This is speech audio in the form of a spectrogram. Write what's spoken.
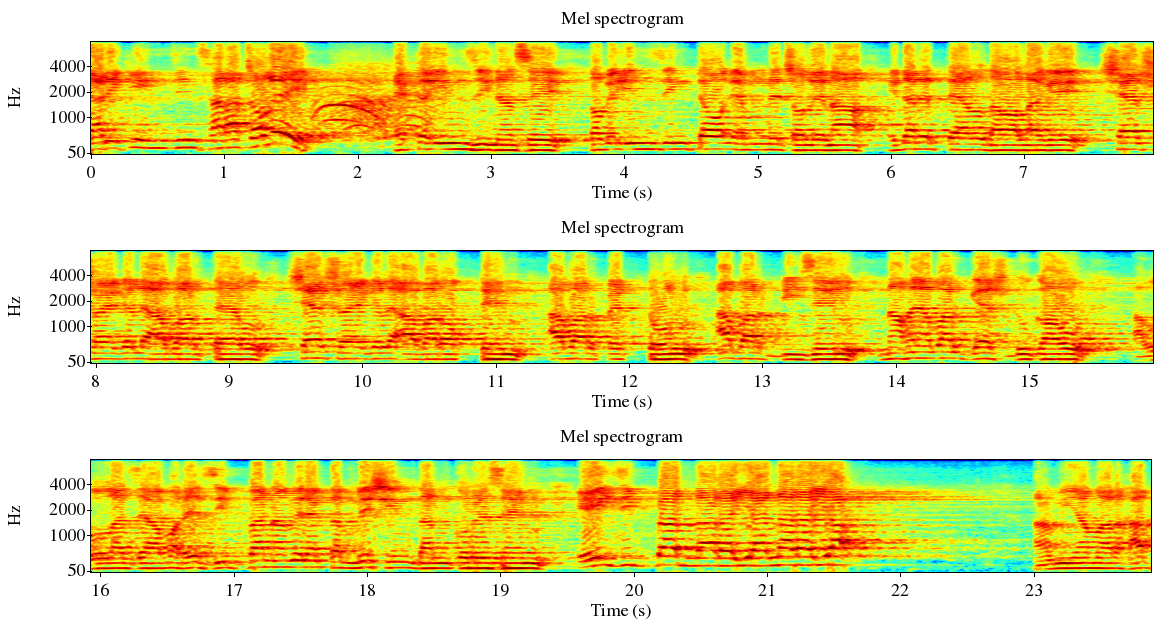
গাড়ি কি ইঞ্জিন ছাড়া চলে? একটা ইঞ্জিন আছে, তবে ইঞ্জিনটাও এমনে চলে না। এটারে তেল দেওয়া লাগে, শেষ হয়ে গেলে আবার তেল, শেষ হয়ে গেলে আবার অকটেন, আবার পেট্রোল, আবার ডিজেল, না হয় আবার গ্যাস ঢুকাও। আল্লাহ যে আমার এই জিব্বা নামের একটা মেশিন দান করেছেন। এই জিব্বা নারাইয়া নারাইয়া আমি আমার হাত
